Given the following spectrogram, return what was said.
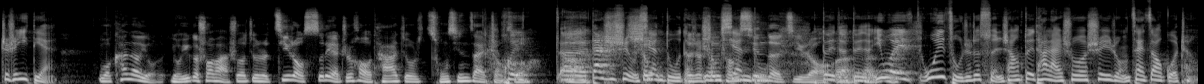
这是一点。我看到有有一个说法说，就是肌肉撕裂之后，它就是重新再整合，呃啊但是是有限度的生成有限度新的肌肉。对的，嗯对的，嗯因为微组织的损伤对他来说是一种再造过程，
